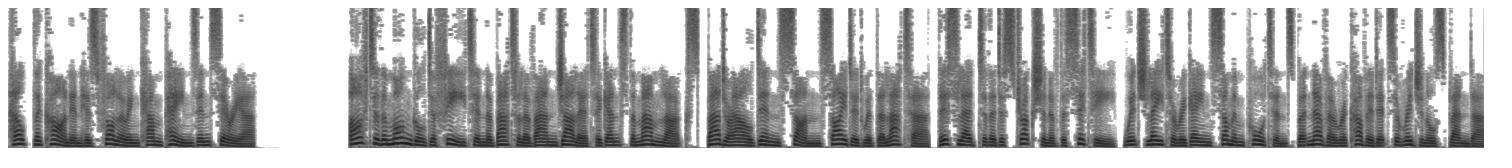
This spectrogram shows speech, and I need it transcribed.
helped the Khan in his following campaigns in Syria. After the Mongol defeat in the Battle of Ain Jalut against the Mamluks, Badr al-Din's son sided with the latter. This led to the destruction of the city, which later regained some importance but never recovered its original splendor.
